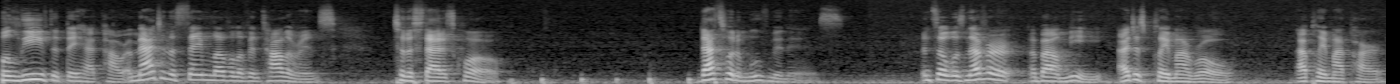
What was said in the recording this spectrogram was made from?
believed that they had power. Imagine the same level of intolerance to the status quo. That's what a movement is. And so it was never about me. I just play my role. I play my part.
